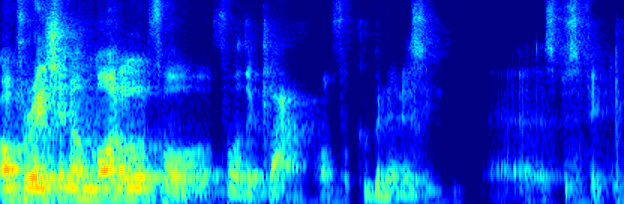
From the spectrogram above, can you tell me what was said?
operational model for for the cloud or for Kubernetes uh, specifically.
